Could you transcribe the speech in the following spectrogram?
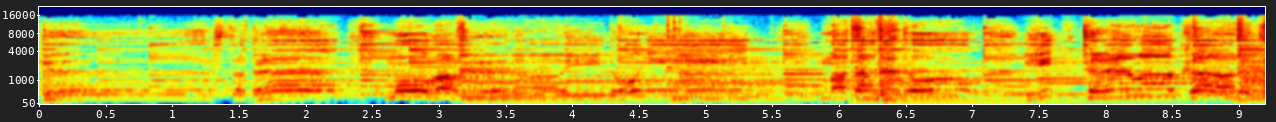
「Yesterday もう会えないのにまたねと言って別れた。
